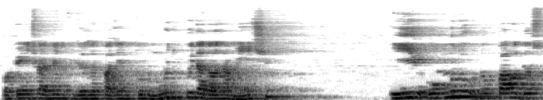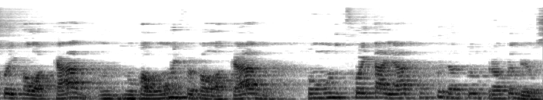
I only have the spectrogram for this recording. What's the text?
Porque a gente vai vendo que Deus vai fazendo tudo muito cuidadosamente e o mundo no qual Deus foi colocado, no qual o homem foi colocado, foi um mundo que foi talhado com cuidado pelo próprio Deus.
